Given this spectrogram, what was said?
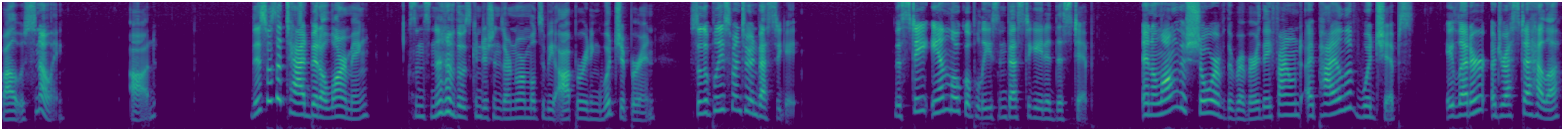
while it was snowing. Odd. This was a tad bit alarming, since none of those conditions are normal to be operating wood chipper in, so the police went to investigate. The state and local police investigated this tip, and along the shore of the river they found a pile of wood chips, a letter addressed to Helle,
